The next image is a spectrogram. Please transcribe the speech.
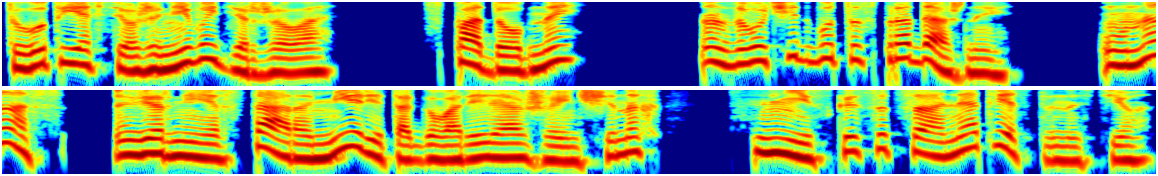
Тут я все же не выдержала. С подобной? Звучит будто с продажной. У нас, вернее, в старом мире так говорили о женщинах с низкой социальной ответственностью.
